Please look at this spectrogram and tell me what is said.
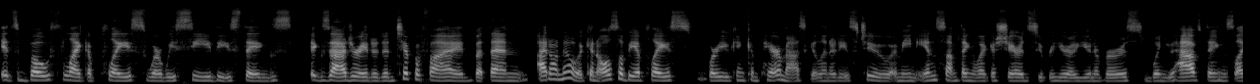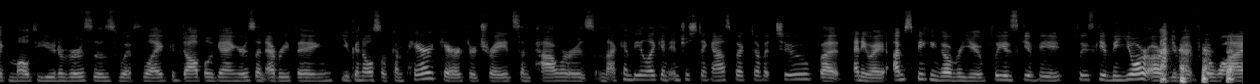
it's both like a place where we see these things exaggerated and typified, but then I don't know, it can also be a place where you can compare masculinities too. I mean, in something like a shared superhero universe, when you have things like multi universes with like doppelgangers and everything, you can also compare character traits and powers, and that can be like an interesting aspect of it too. But anyway, I'm speaking over you. Please give me please give me your argument for why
